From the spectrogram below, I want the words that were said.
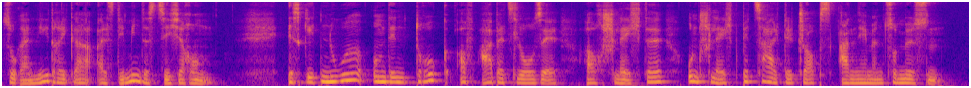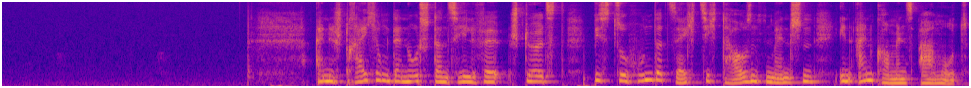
sogar niedriger als die Mindestsicherung. Es geht nur um den Druck auf Arbeitslose, auch schlechte und schlecht bezahlte Jobs annehmen zu müssen. Eine Streichung der Notstandshilfe stürzt bis zu 160.000 Menschen in Einkommensarmut.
